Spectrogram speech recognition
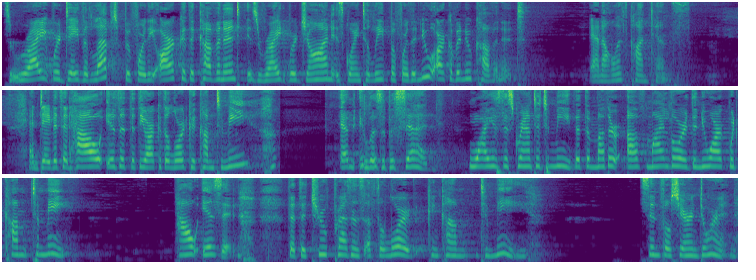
It's right where David leapt before the Ark of the Covenant is right where John is going to leap before the new Ark of a New Covenant and all its contents. And David said, How is it that the Ark of the Lord could come to me? And Elizabeth said, why is this granted to me that the mother of my Lord, the new ark, would come to me? How is it that the true presence of the Lord can come to me? Sinful Sharon Doran,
